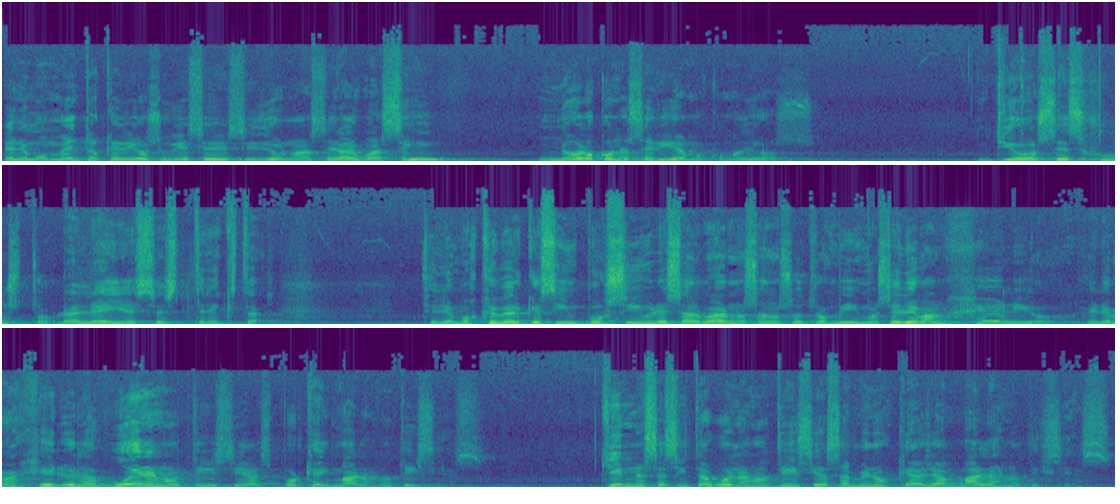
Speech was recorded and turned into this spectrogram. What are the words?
En el momento que Dios hubiese decidido no hacer algo así, no lo conoceríamos como Dios. Dios es justo, la ley es estricta. Tenemos que ver que es imposible salvarnos a nosotros mismos. El Evangelio, el Evangelio es las buenas noticias porque hay malas noticias. ¿Quién necesita buenas noticias a menos que haya malas noticias?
